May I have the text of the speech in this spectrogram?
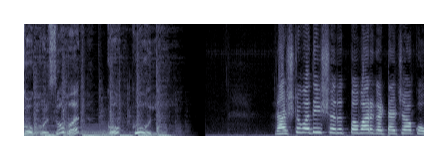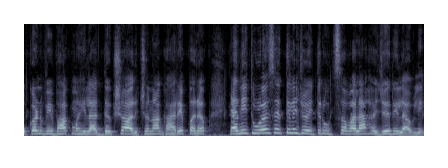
गोकुळ सोबत गोकुल. राष्ट्रवादी शरद पवार गटाच्या कोकण विभाग महिला अध्यक्ष अर्चना घारे परब यांनी तुळस येथील जैतीर उत्सवाला हजेरी लावली.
